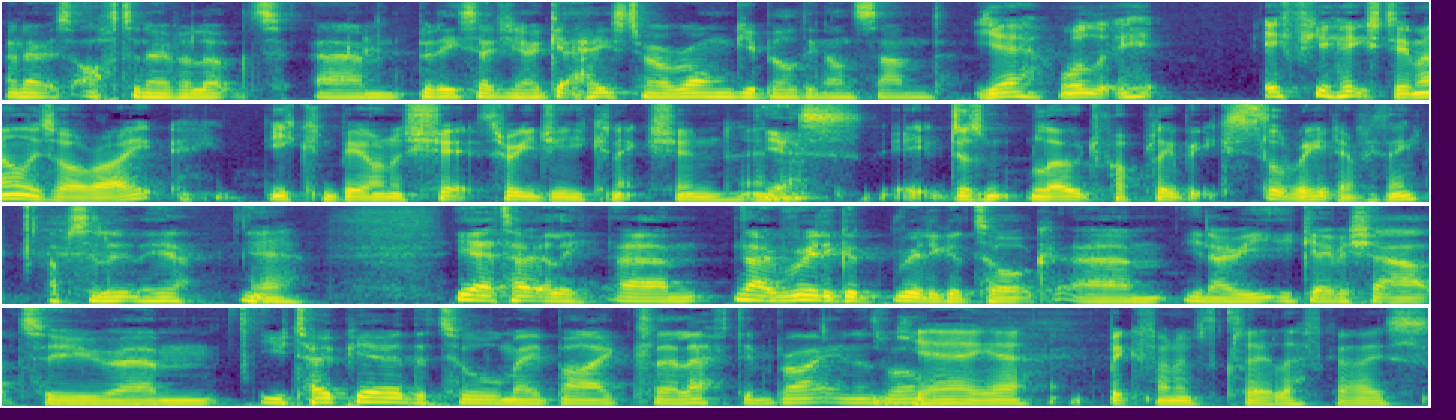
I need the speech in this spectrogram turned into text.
I know it's often overlooked, um, but he said you know get HTML wrong, you're building on sand. yeah, well. if your HTML is all right, you can be on a shit 3G connection and it doesn't load properly, but you can still read everything. Absolutely, yeah, Yeah. Yeah, totally. Um, no, really good, really good talk. Um, you know, he, he gave a shout out to um, Utopia, the tool made by Clearleft in Brighton as well. Yeah, yeah. Big fan of the Clearleft guys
